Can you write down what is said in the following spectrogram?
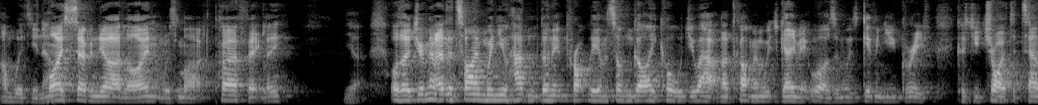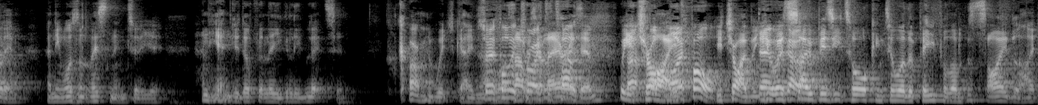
I'm with you now. My seven yard line was marked perfectly. Yeah. Although, do you remember And- the time when you hadn't done it properly and some guy called you out, and I can't remember which game it was, and was giving you grief because you tried to tell him and he wasn't listening to you, and he ended up illegally blitzing. I can't remember which game. So that if was. I That tried to tell him, well, you that's not tried. my fault. You tried, but There you were go. so busy talking to other people on the sideline,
